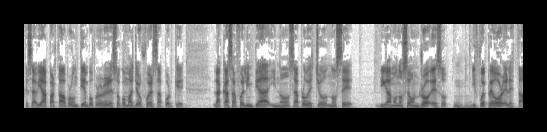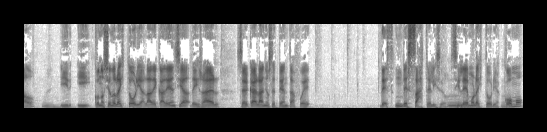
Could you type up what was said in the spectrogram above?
que se había apartado por un tiempo, pero regresó con mayor fuerza porque la casa fue limpiada y no se aprovechó, no se, digamos, no se honró eso y fue peor el estado. Y, y conociendo la historia, la decadencia de Israel cerca del año 70 fue des- un desastre, Eliseo. Si Mm. leemos la historia, cómo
